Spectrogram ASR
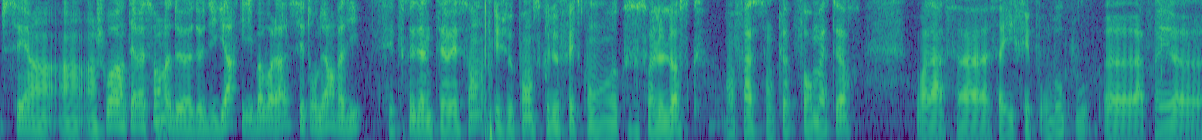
c'est un, choix intéressant là, de, de Digard qui dit bah voilà, c'est ton heure, vas-y. C'est très intéressant et je pense que le fait que ce soit le LOSC en face, son club formateur, voilà, ça, y fait pour beaucoup. Euh, après, euh,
